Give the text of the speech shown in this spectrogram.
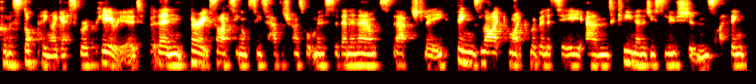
kind of stopping, I guess, for a period. But then, very exciting, obviously, to have the transport minister then announce that actually things like micromobility and clean energy solutions, I think,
